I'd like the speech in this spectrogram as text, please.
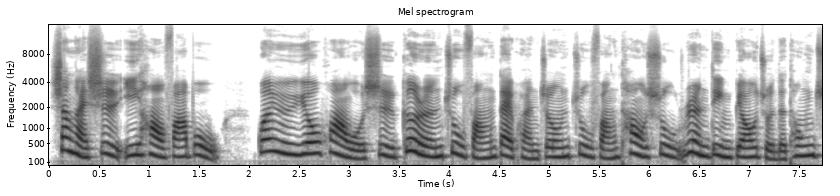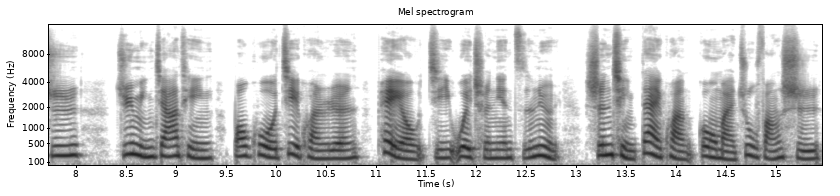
上海市一号发布关于优化我市个人住房贷款中住房套数认定标准的通知，居民家庭包括借款人、配偶及未成年子女申请贷款购买住房时，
